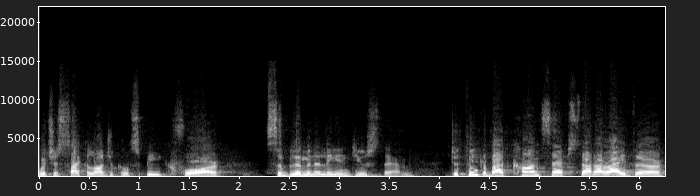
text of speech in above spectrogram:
which is psychological speak for subliminally induce them, to think about concepts that are either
